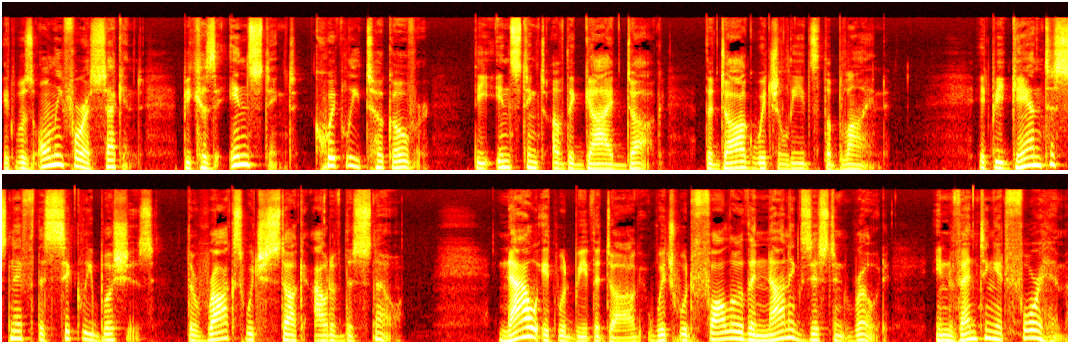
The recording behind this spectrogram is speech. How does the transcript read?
It was only for a second, because instinct quickly took over, the instinct of the guide dog, the dog which leads the blind. It began to sniff the sickly bushes, the rocks which stuck out of the snow. Now it would be the dog which would follow the non existent road, inventing it for him,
